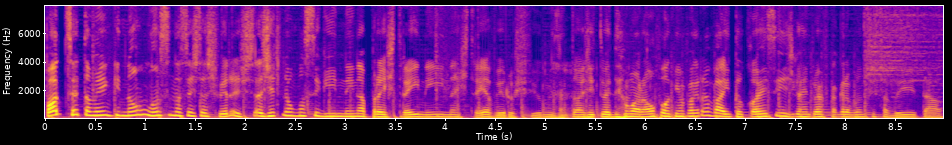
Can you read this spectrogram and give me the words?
Pode ser também que não lance nas sextas-feiras. Se a gente não conseguir nem na pré-estreia, nem na estreia ver os filmes, então a gente vai demorar um pouquinho pra gravar. Então corre esse risco, a gente vai ficar gravando sem saber e tal.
